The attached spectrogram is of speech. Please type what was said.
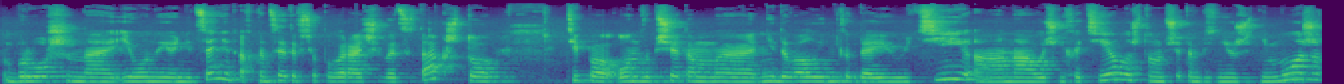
брошенная, и он ее не ценит, а в конце это все поворачивается так, что типа он вообще там э, не давал ей никогда ей уйти, а она очень хотела, что он вообще там без нее жить не может.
